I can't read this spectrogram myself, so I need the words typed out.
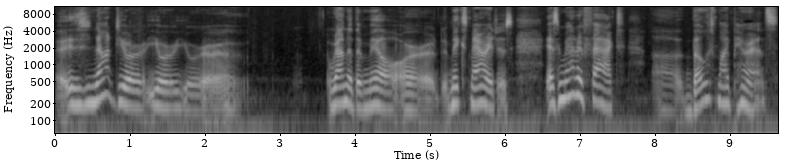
It's not your your your uh, run of the mill or mixed marriages. As a matter of fact, uh, both my parents,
